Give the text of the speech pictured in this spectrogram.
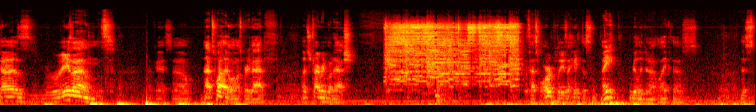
because reasons. Okay, so that Twilight one was pretty bad. Let's try Rainbow Dash. Fast forward, please. I hate this. I really do not like this. This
